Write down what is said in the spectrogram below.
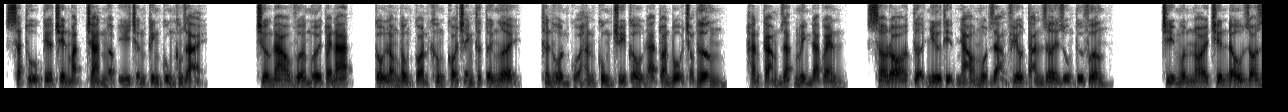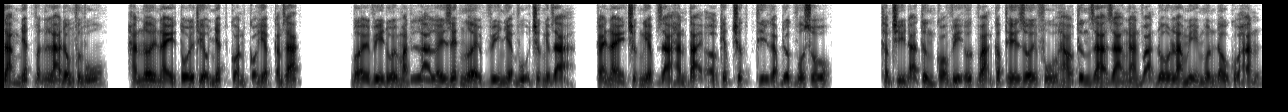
sát thủ kia trên mặt tràn ngập ý chấn kinh cùng không giải. Trường đao vừa mới toái nát, cầu long đồng còn không có tránh thức tới người, thần hồn của hắn cùng truy cầu đã toàn bộ trọng thương, hắn cảm giác mình đã quen, sau đó tựa như thịt nháo một dạng phiêu tán rơi dụng tứ phương chỉ muốn nói chiến đấu rõ ràng nhất vẫn là đông phương vũ, hắn nơi này tối thiểu nhất còn có hiệp cảm giác. Bởi vì đối mặt là lấy giết người vì nhiệm vụ chức nghiệp giả, cái này chức nghiệp giả hắn tại ở kiếp trước thì gặp được vô số. Thậm chí đã từng có vị ước vạn cấp thế giới phú hào từng ra giá ngàn vạn đô la mỹ muốn đầu của hắn.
